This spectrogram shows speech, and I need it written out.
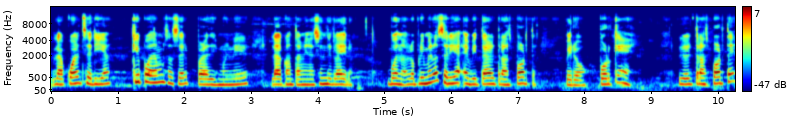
la cual sería ¿qué podemos hacer para disminuir la contaminación del aire? Bueno, lo primero sería evitar el transporte, pero ¿por qué? El transporte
